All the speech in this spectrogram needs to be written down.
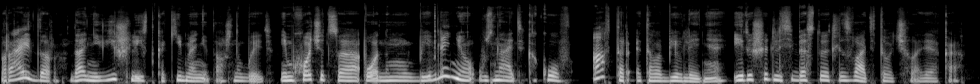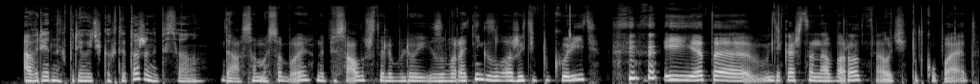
райдер, да, не виш-лист, какими они должны быть. Им хочется по одному объявлению узнать, каков автор этого объявления и решить для себя, стоит ли звать этого человека. О вредных привычках ты тоже написала? Да, само собой. Написала, что люблю и заворотник заложить, и покурить. И это, мне кажется, наоборот, очень подкупает.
